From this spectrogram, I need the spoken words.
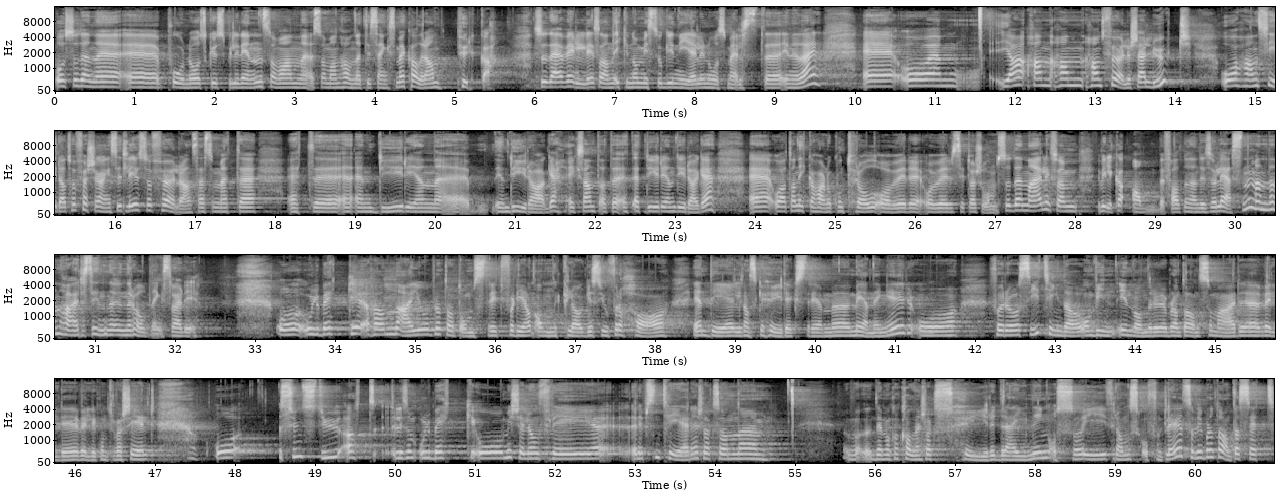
Også denne eh, pornoskuespillerinnen som han, som han havnet til sengs med, kaller han Purka. Så det er veldig sånn Ikke noe misogyni eller noe som helst uh, inni der. Eh, og ja, han, han, han, føler seg lurt. Og han sier at for første gang i sitt liv så føler han seg som et, et, en, dyr i en, en dyrehage. Et, et, dyr i en dyrehage. Eh, og at han ikke har noe kontroll over, over situasjonen. Så den er liksom Jeg ville ikke anbefalt nødvendigvis å lese den, men den har sin underholdningsverdi. Og Ole Beck han er jo bl.a. omstridt fordi han anklages jo for å ha en del ganske høyreekstreme meninger. Og for å si ting da om innvandrere bl.a. som er eh, veldig, veldig kontroversielt. Og Syns du at liksom, Ole Beck og Michel Onfray representerer en slags sånn eh, det man kan kalle en slags høyredreining også i fransk offentlighet, som vi bl.a. har sett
